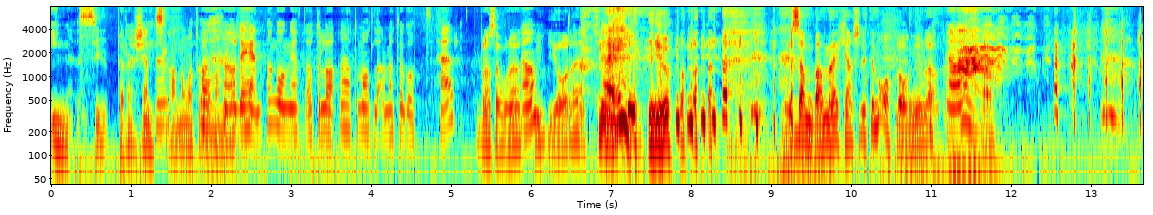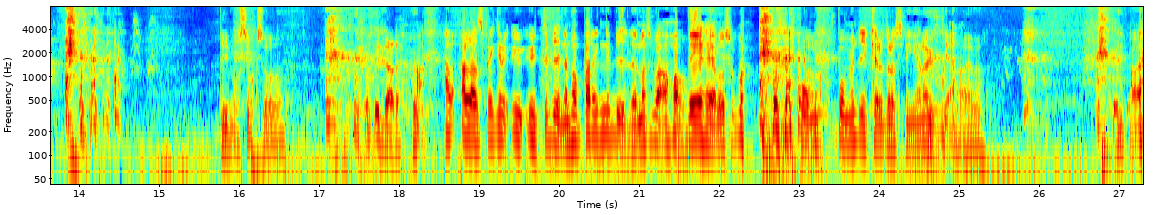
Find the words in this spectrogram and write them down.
insuper känslan av att vara Har, har här. det hänt någon gång att automatlarmet har gått här? På brandstationen? Ja. Ja, det har hänt. Nej! jo. I samband med kanske lite matlagning ibland. Ja. Vi måste också var skyddade. All, alla springer ut ur bilen, hoppar in i bilen och så bara, jaha, Ja. vi är här och så bara på, på med dykarutrustningen och ut igen. Jajamän. Ja,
